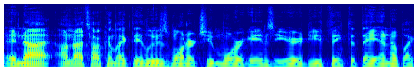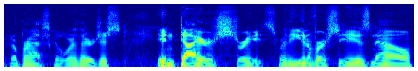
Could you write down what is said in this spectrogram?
And not I'm not talking like they lose one or two more games a year. Do you think that they end up like Nebraska where they're just in dire straits, where the university is now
